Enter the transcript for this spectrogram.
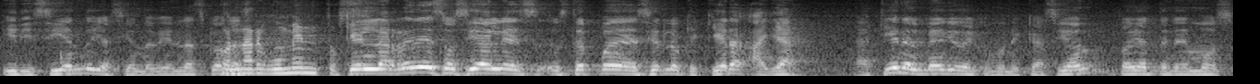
y diciendo y haciendo bien las cosas. Con argumentos. Que en las redes sociales usted puede decir lo que quiera allá. Aquí en el medio de comunicación todavía tenemos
